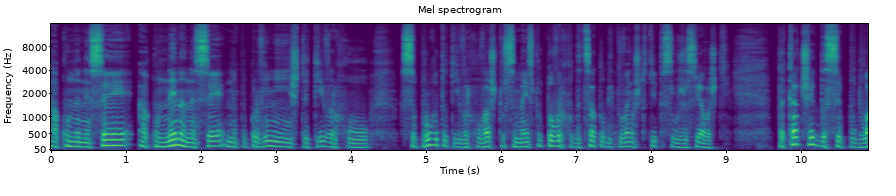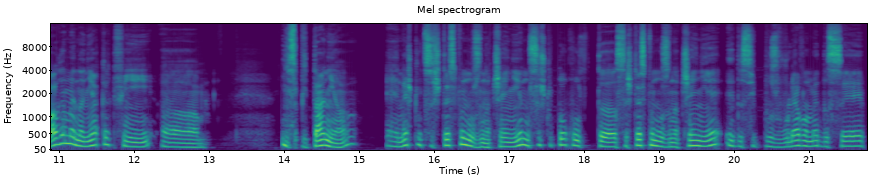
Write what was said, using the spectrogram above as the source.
ако не, несе, ако не нанесе непоправими щети върху съпругата ти и върху вашето семейство, то върху децата обикновено щетите са ужасяващи. Така че да се подлагаме на някакви а, изпитания е нещо от съществено значение, но също толкова от а, съществено значение е да си позволяваме да се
